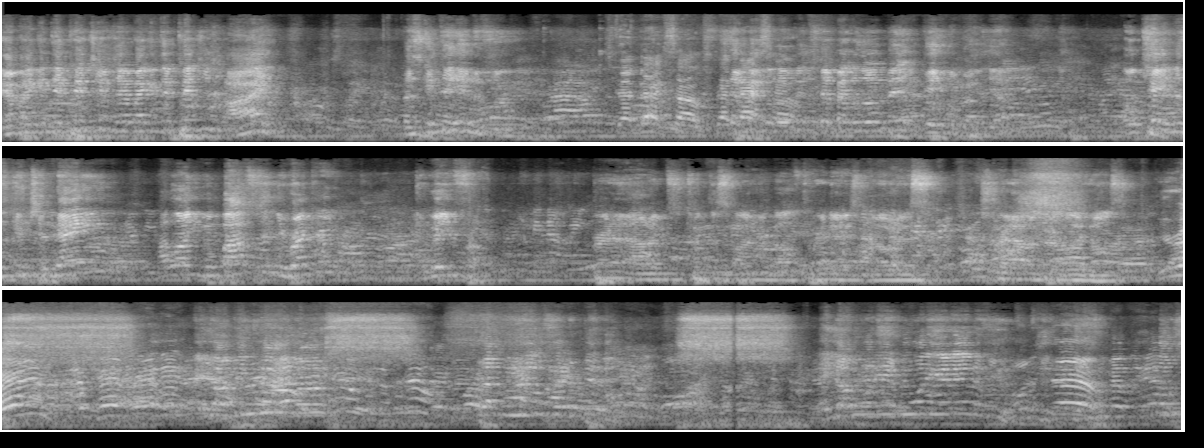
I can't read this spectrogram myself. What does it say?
Everybody get their pictures? Everybody get their pictures? All right. Let's get the interview. Step back, South. Step Step back, back a little bit. Step back a little bit. There you go, brother. Yeah. Okay, let's get your name. How long you been boxing? Your record? And where you from? Brandon Adams took this fight in about three days' notice, straight out of Beverly Hills. You ready? Okay, Brandon. Hey, y'all be quiet. Beverly Hills in the middle. Hey, y'all, we want to hear, we want to hear the interview. Oh, yeah. From Beverly Hills?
